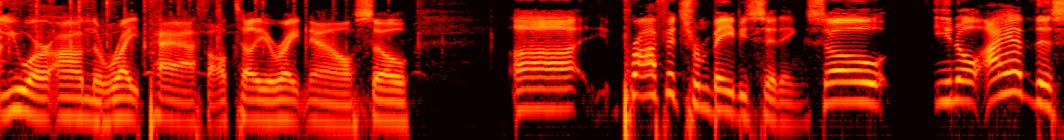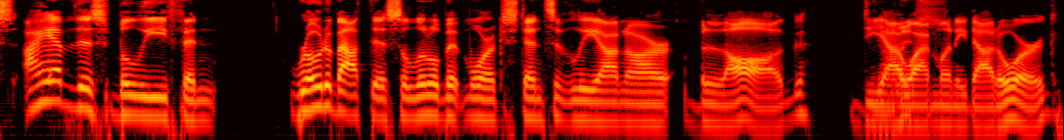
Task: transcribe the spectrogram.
you are on the right path. I'll tell you right now. So uh, profits from babysitting. So you know, I have this I have this belief and wrote about this a little bit more extensively on our blog diymoney.org.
